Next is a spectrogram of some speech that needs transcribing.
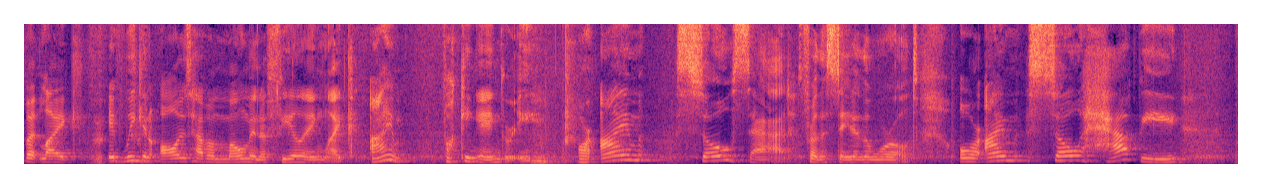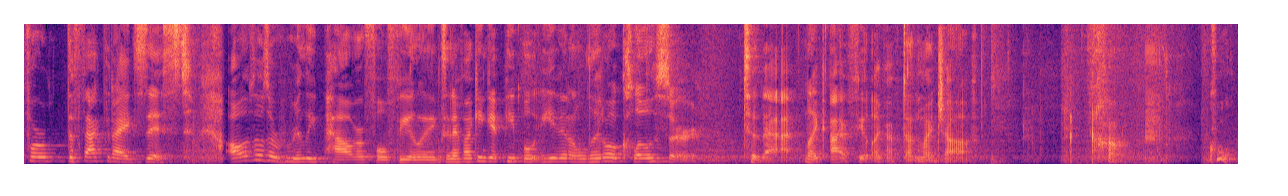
But like, if we can all just have a moment of feeling like I'm fucking angry, mm. or I'm so sad for the state of the world, or I'm so happy for the fact that I exist. All of those are really powerful feelings. And if I can get people even a little closer to that, like I feel like I've done my job. Huh. Cool.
